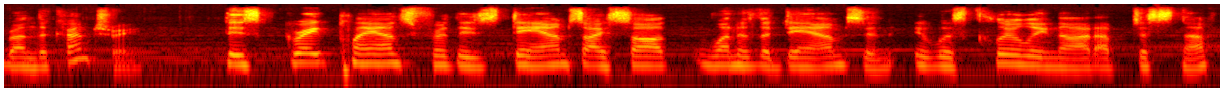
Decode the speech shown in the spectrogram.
run the country. These great plans for these dams. I saw one of the dams and it was clearly not up to snuff.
